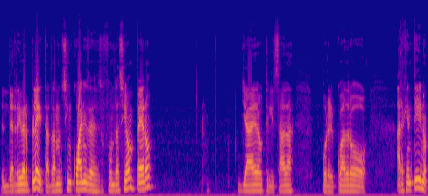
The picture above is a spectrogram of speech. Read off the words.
de River Plate. Tardaron cinco años desde su fundación, pero ya era utilizada por el cuadro argentino.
